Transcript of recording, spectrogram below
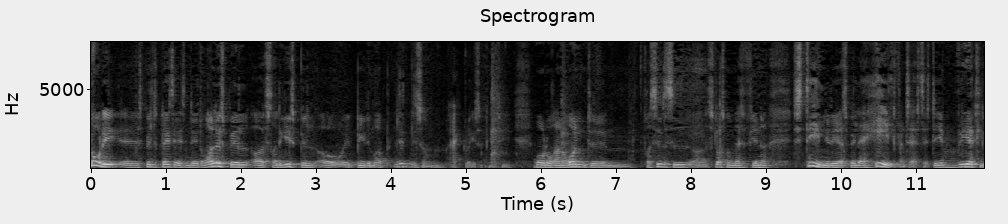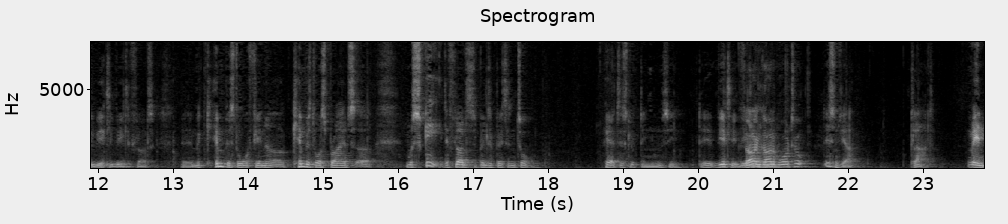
2D-spil til Playstation. Det er et rollespil og strategispil og et beat 'em up. Lidt ligesom Act Racer, kan man sige. Hvor du render rundt øh, fra side til side og slås med en masse fjender. Stilen i det her spil er helt fantastisk. Det er virkelig, virkelig, virkelig flot. Øh, med kæmpe store fjender og kæmpe store sprites. Og måske det flotteste spil til Playstation 2. Her til slutningen, må man sige. Det er virkelig, virkelig... Flot en God of War 2. Det synes jeg. Klart. Men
